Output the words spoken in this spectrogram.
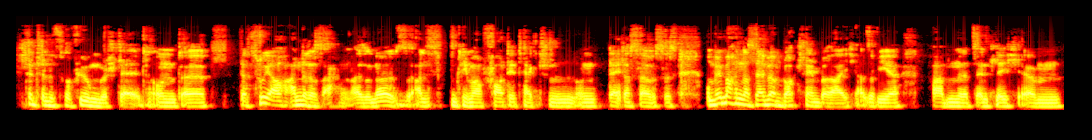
Schnittstelle zur Verfügung gestellt. Und äh, dazu ja auch andere Sachen. Also ne, das ist alles zum Thema Fraud Detection und Data Services. Und wir machen dasselbe im Blockchain-Bereich. Also wir haben letztendlich ähm,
